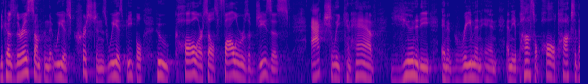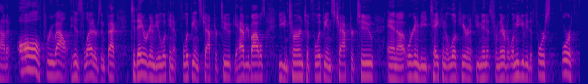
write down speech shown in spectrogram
Because there is something that we as Christians, we as people who call ourselves followers of Jesus, actually can have unity and agreement in. And the Apostle Paul talks about it all throughout his letters. In fact, today we're going to be looking at Philippians chapter 2. If you have your Bibles, you can turn to Philippians chapter 2, and uh, we're going to be taking a look here in a few minutes from there. But let me give you the fourth, fourth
